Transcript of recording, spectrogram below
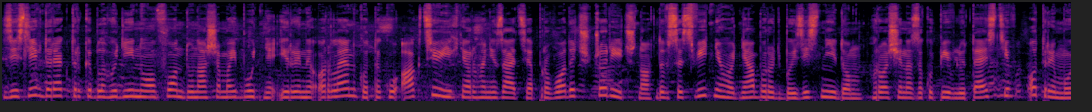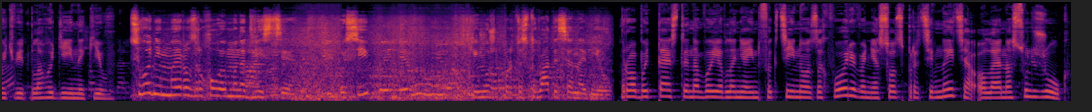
Зі слів директорки благодійного фонду Наше майбутнє Ірини Орленко, таку акцію їхня організація проводить щорічно до Всесвітнього дня боротьби зі СНІДом. Гроші на закупівлю тестів отримують від благодійників. Сьогодні ми розраховуємо на 200 осіб, які можуть протестуватися на ВІЛ. Робить тести на виявлення інфекційного захворювання соцпрацівниця Олена Сульжук.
